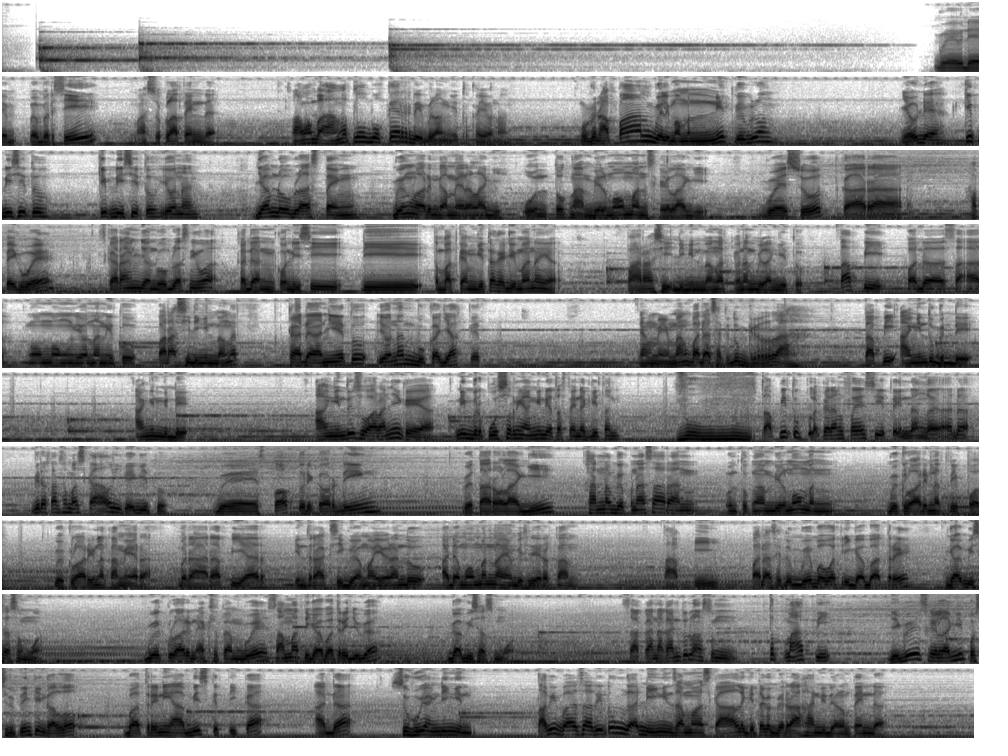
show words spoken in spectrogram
Gue udah bebersih masuklah tenda. Lama banget lo boker dia bilang gitu ke Yonan mungkin apaan? Gue lima menit gue bilang. Ya udah keep di situ. Keep di situ Yonan. Jam 12 tank. Gue ngeluarin kamera lagi untuk ngambil momen sekali lagi. Gue shoot ke arah HP gue sekarang jam 12 nih Wak. Keadaan kondisi di tempat camp kita kayak gimana ya? Parah sih dingin banget. Yonan bilang gitu. Tapi pada saat ngomong Yonan itu parah sih dingin banget keadaannya itu Yonan buka jaket yang memang pada saat itu gerah tapi angin tuh gede. Angin gede. Angin tuh suaranya kayak ini berpusar nih angin di atas tenda kita nih. Wuh, tapi tuh keadaan fancy tenda nggak ada gerakan sama sekali kayak gitu. Gue stop tuh recording gue taruh lagi karena gue penasaran untuk ngambil momen gue keluarin lah tripod gue keluarin lah kamera. Berharap biar interaksi gue sama Yoran tuh ada momen lah yang bisa direkam tapi pada saat itu gue bawa tiga baterai nggak bisa semua. Gue keluarin XTM gue sama tiga baterai juga nggak bisa semua. Seakan-akan itu langsung tep mati. Jadi gue sekali lagi positive thinking kalau baterai ini habis ketika ada suhu yang dingin. Tapi pada saat itu nggak dingin sama sekali. Kita kegerahan di dalam tenda.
